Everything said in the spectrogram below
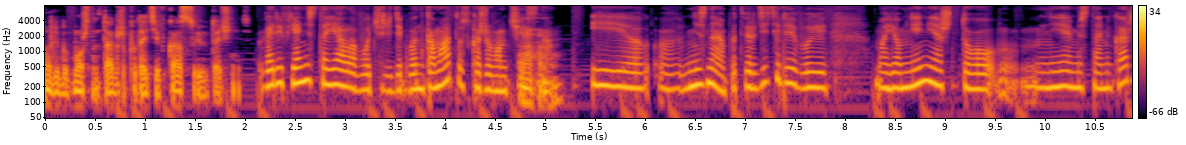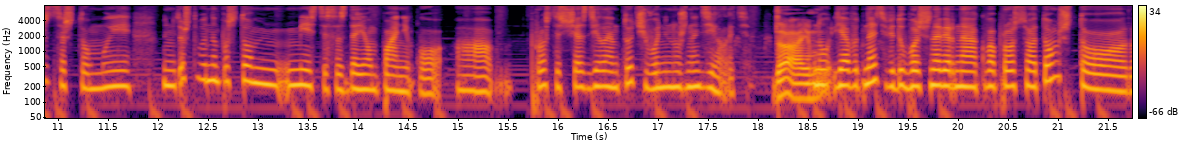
Ну, либо можно также подойти в кассу и уточнить. Гариф, я не стояла в очереди к банкомату, скажу вам честно. Uh-huh. И э, не знаю, подтвердите ли вы мое мнение, что мне местами кажется, что мы ну, не то чтобы на пустом месте создаем панику, а просто сейчас делаем то, чего не нужно делать. Да, им... Ну, я вот, знаете, веду больше, наверное, к вопросу о том, что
